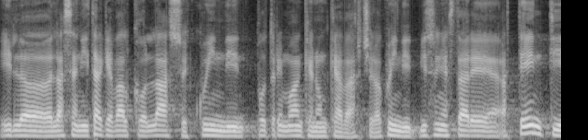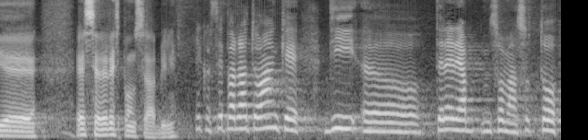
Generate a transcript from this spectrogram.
il, la sanità che va al collasso e quindi potremo anche non cavarcela. Quindi bisogna stare attenti e essere responsabili. Ecco, si è parlato anche di eh, tenere insomma, sotto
